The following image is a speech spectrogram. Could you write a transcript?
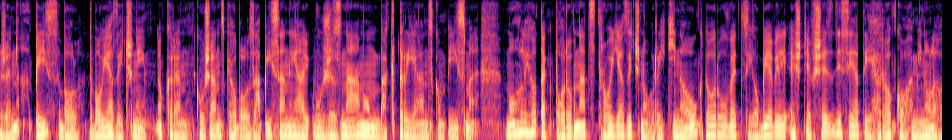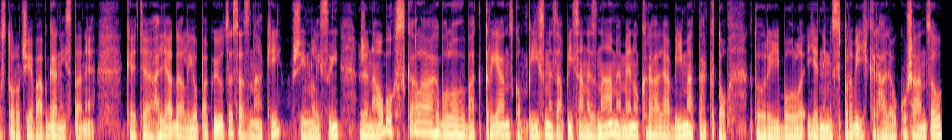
že nápis bol dvojazyčný. Okrem kušanského bol zapísaný aj v už známom baktriánskom písme. Mohli ho tak porovnať s trojjazyčnou rytinou, ktorú vedci objavili ešte v 60. rokoch minulého storočia v Afganistane. Keď hľadali opakujúce sa znaky, všimli si, že na oboch skalách bolo v baktriánskom písme zapísané známe meno kráľa Bíma Takto, ktorý bol jedným z prvých kráľov Kušancov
